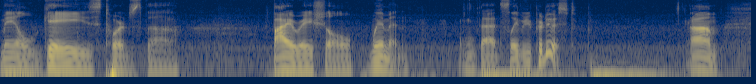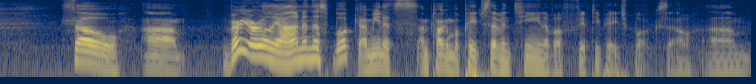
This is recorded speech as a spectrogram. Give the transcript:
male gaze towards the biracial women that slavery produced. Um, so, um, very early on in this book, I mean, it's I'm talking about page 17 of a 50-page book. So, um,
